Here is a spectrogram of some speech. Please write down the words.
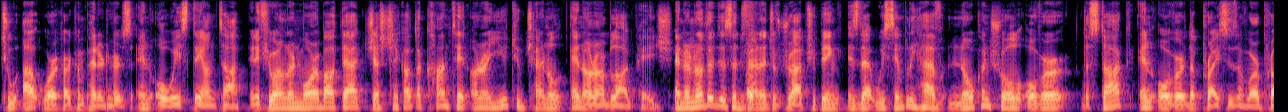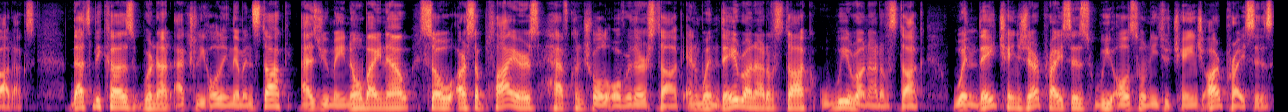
to outwork our competitors and always stay on top. And if you want to learn more about that, just check out the content on our YouTube channel and on our blog page. And another disadvantage of dropshipping is that we simply have no control over the stock and over the prices of our products. That's because we're not actually holding them in stock, as you may know by now. So our suppliers have control over their stock. And when they run out of stock, we run out of stock. When they change their prices, we also need to change our prices.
